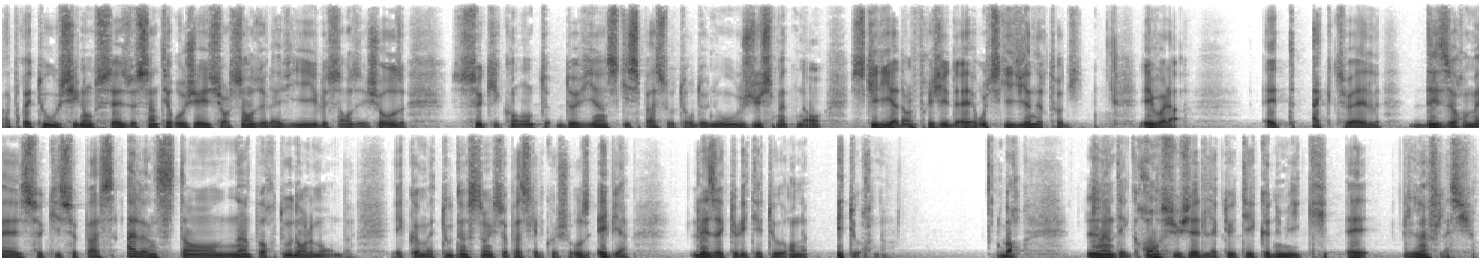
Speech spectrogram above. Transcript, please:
Après tout, si l'on cesse de s'interroger sur le sens de la vie, le sens des choses, ce qui compte devient ce qui se passe autour de nous, juste maintenant, ce qu'il y a dans le frigidaire ou ce qui vient d'être dit. Et voilà est actuel désormais ce qui se passe à l'instant n'importe où dans le monde. Et comme à tout instant il se passe quelque chose, eh bien, les actualités tournent et tournent. Bon, l'un des grands sujets de l'actualité économique est l'inflation.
